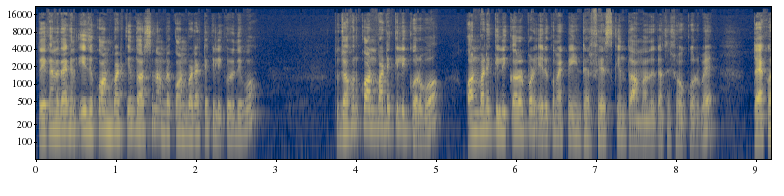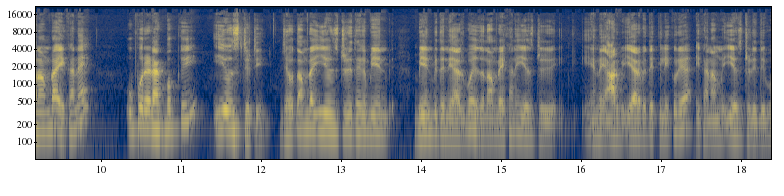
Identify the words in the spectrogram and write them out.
তো এখানে দেখেন এই যে কনভার্ট কিন্তু আসছে না, আমরা কনভার্ট একটা ক্লিক করে দিব। তো যখন কনভার্টে ক্লিক করব কনভার্টে ক্লিক করার পর এরকম একটা ইন্টারফেস কিন্তু আমাদের কাছে শো করবে। তো এখন আমরা এখানে উপরে রাখব কি? ইউএসডিটি যেহেতু আমরা ইউএসডিটি থেকে বিএনবি বিএনবিতে নিয়ে আসব এই জন্য আমরা এখানে ইউএসডি এখানে আরবি ইআরবিতে ক্লিক করে এখানে আমরা ইউএসডিটি দিব।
